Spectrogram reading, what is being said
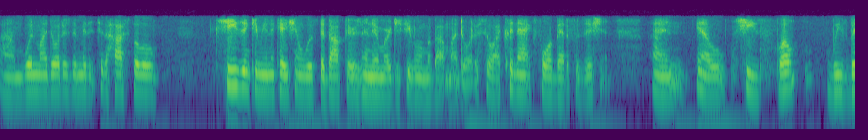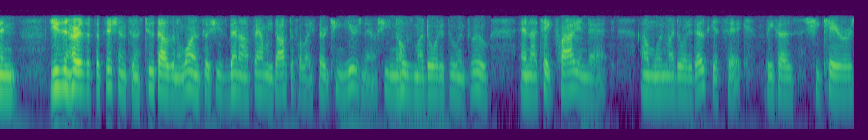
um when my daughter's admitted to the hospital she's in communication with the doctors in the emergency room about my daughter so I couldn't ask for a better physician. And you know she's well we've been using her as a physician since 2001 so she's been our family doctor for like 13 years now. She knows my daughter through and through. And I take pride in that um when my daughter does get sick because she cares.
